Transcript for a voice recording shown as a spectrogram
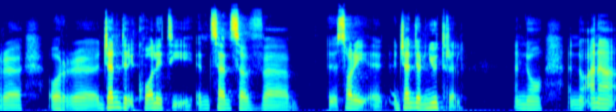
uh, or uh, gender equality in sense of uh, sorry uh, gender neutral. انه انه أنا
